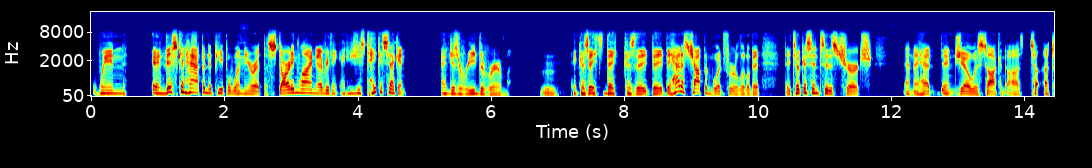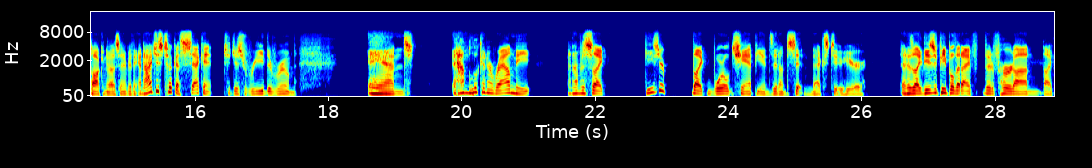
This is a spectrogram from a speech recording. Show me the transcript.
when and this can happen to people when you're at the starting line and everything, and you just take a second and just read the room. Mm. Because they they because they, they they had us chopping wood for a little bit. They took us into this church and they had and Joe was talking to us t uh, talking to us and everything. And I just took a second to just read the room. And and I'm looking around me and I'm just like, these are like world champions that I'm sitting next to here. And it's like these are people that I've that I've heard on like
